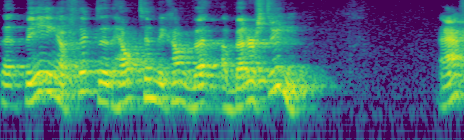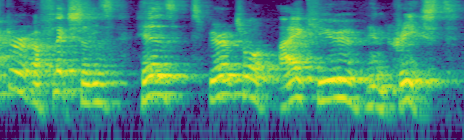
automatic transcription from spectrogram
that being afflicted helped him become a better student. After afflictions, his spiritual IQ increased.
